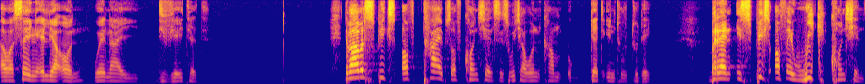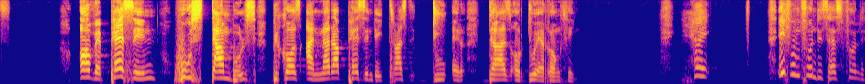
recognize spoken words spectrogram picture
I was saying earlier on when I deviated. The Bible speaks of types of consciences, which I won't come get into today. But then it speaks of a weak conscience, of a person who stumbles because another person they trust do a, does or do a wrong thing. Hey, if Mfundis has fallen,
